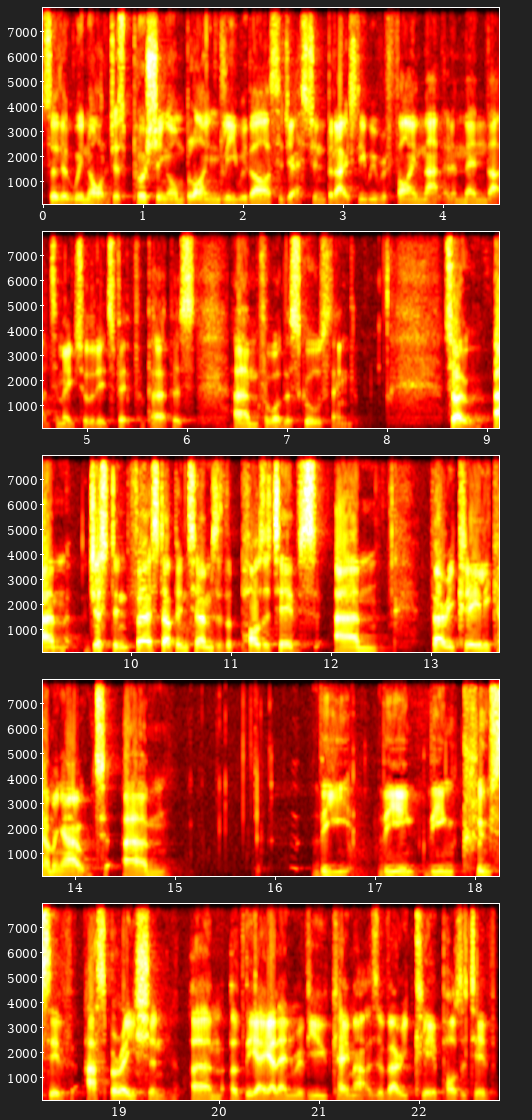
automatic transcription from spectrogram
so that we're not just pushing on blindly with our suggestion, but actually we refine that and amend that to make sure that it's fit for purpose um, for what the schools think. So, um, just in first up in terms of the positives, um, very clearly coming out um, the the the inclusive aspiration um, of the ALN review came out as a very clear positive.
